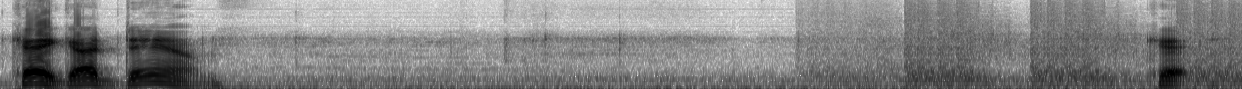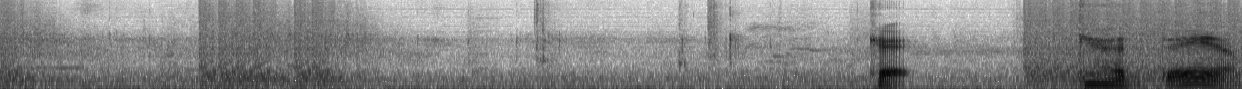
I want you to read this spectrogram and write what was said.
Okay, goddamn. Okay. God damn.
